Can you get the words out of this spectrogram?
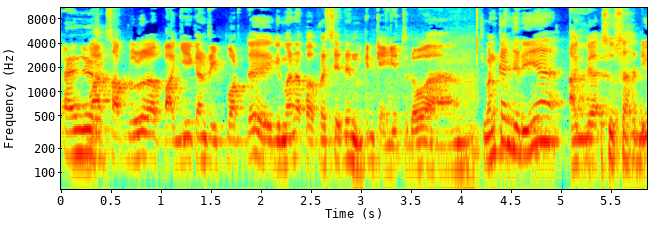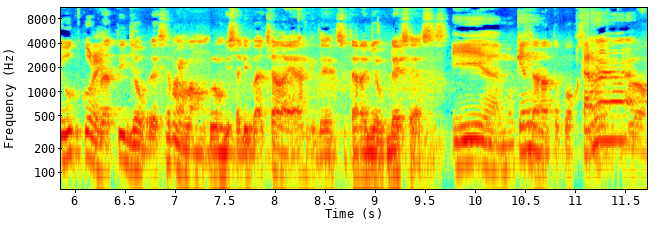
Lanjut. WhatsApp dulu lah pagi kan report deh gimana Pak Presiden mungkin kayak gitu doang. Cuman kan jadinya agak susah diukur ya. Berarti job desk-nya memang belum bisa dibaca lah ya gitu ya. Secara job desk ya. Iya, mungkin Secara tupoksi karena belum.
